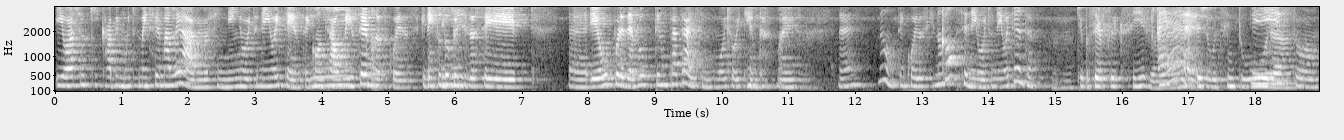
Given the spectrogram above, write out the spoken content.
E eu acho que cabe muito também ser maleável, assim, nem 8 nem 80. Encontrar o meio Isso. termo das coisas. Que nem Conseguir tudo precisa ser. é, eu, por exemplo, tenho um pé atrás, assim, um 8 ou 80. Mas, né? Não, tem coisas que não vão ser nem 8 nem 80. Tipo, ser flexível, né? É. Ter jogo de cintura. Isso.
